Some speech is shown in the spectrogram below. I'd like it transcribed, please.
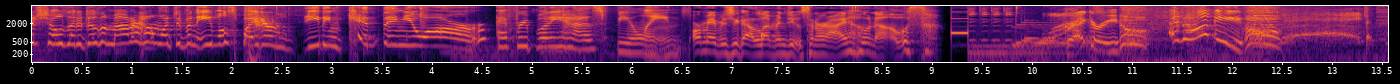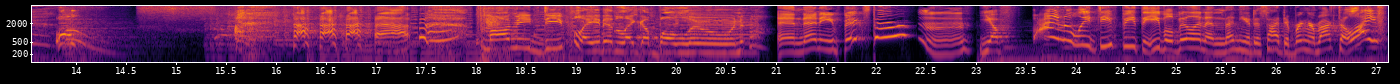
it shows that it doesn't matter how much of an evil spider-eating kid thing you are. Everybody has feelings, or maybe she got lemon juice in her eye. Who knows? Gregory and Huggy. oh. Mommy deflated like a balloon. And then he fixed her? Hmm. You finally defeat the evil villain and then you decide to bring her back to life?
